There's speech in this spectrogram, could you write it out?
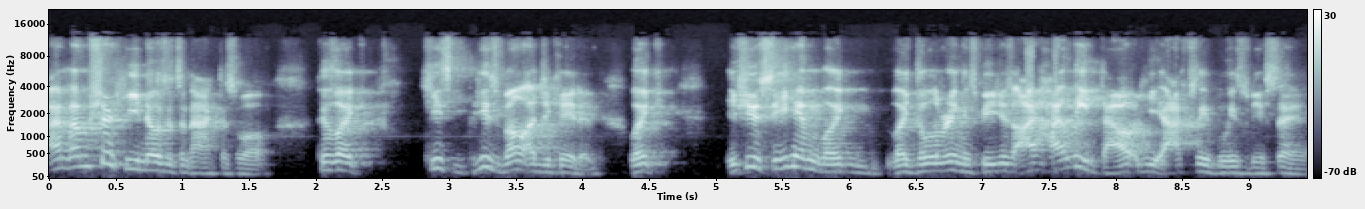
I'm, I'm sure he knows it's an act as well. Because like he's he's well educated. Like if you see him like like delivering his speeches, I highly doubt he actually believes what he's saying.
